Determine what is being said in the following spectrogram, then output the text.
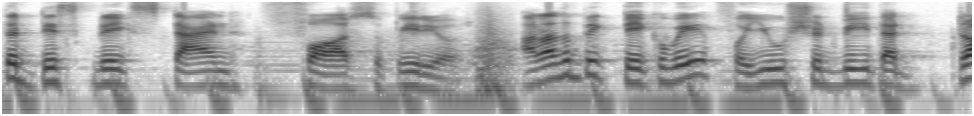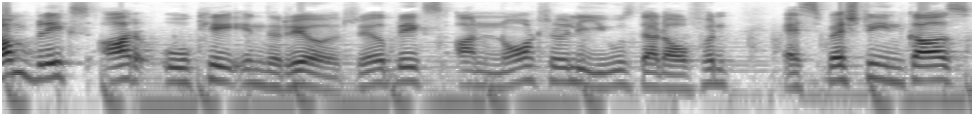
the disc brakes stand far superior. Another big takeaway for you should be that drum brakes are okay in the rear. Rear brakes are not really used that often, especially in cars.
